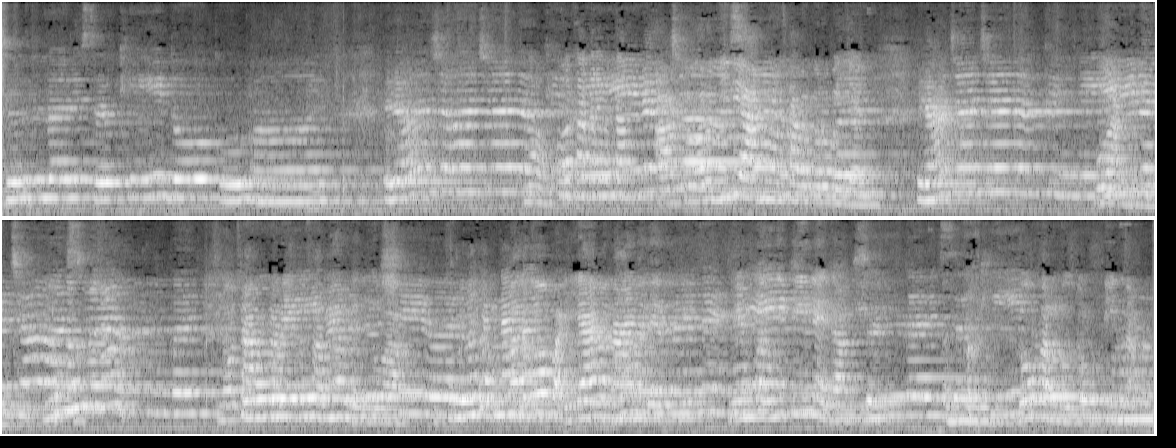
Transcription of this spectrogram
सुंदर सखी दो कुमार राजा जनक और और दीदी आप करो भैया। राजा जनक ने। रचा यूँ तो सुना है? स्वयंवर तीन करे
